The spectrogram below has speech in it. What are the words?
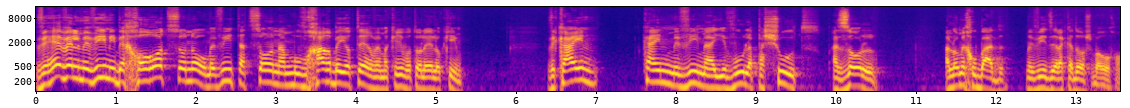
והבל מביא מבכורות צונו, הוא מביא את הצאן המובחר ביותר ומקריב אותו לאלוקים. וקין, קין מביא מהיבול הפשוט, הזול, הלא מכובד, מביא את זה לקדוש ברוך הוא.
